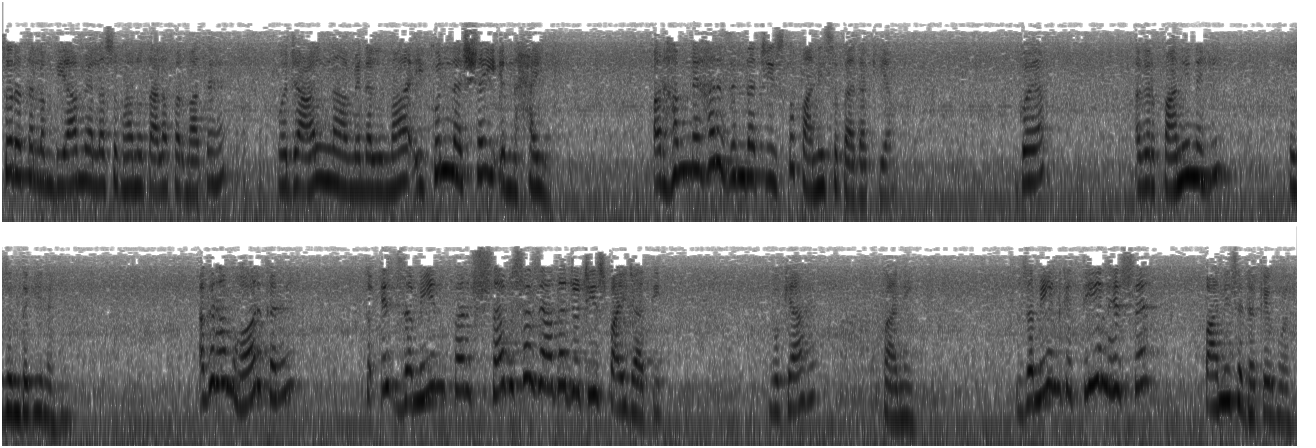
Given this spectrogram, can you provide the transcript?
صورت الانبیاء میں اللہ سبحان و تعالیٰ فرماتے ہیں وہ جالنا من الما اک الشعی انہائی اور ہم نے ہر زندہ چیز کو پانی سے پیدا کیا۔ گویا، اگر پانی نہیں تو زندگی نہیں۔ اگر ہم غور کریں تو اس زمین پر سب سے زیادہ جو چیز پائی جاتی، وہ کیا ہے؟ پانی۔ زمین کے تین حصے پانی سے ڈھکے ہوئے ہیں۔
